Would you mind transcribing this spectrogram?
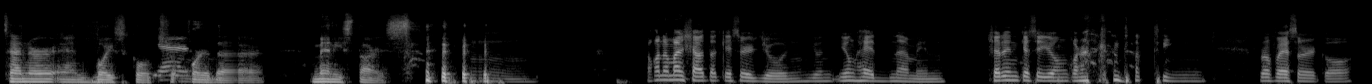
tenor and voice coach Yes. for the many stars. Mm. Ako naman, shoutout kay Sir June. Yung, yung head namin. Siya rin kasi yung conducting professor ko.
